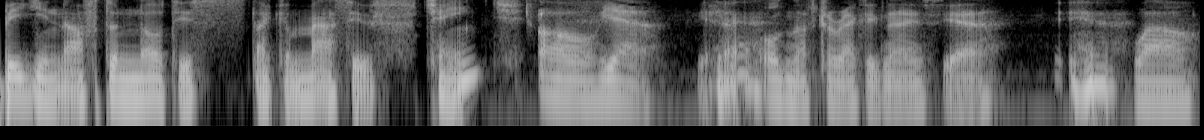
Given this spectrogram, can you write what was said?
big enough to notice like a massive change. Oh yeah. Yeah. Yeah. Old enough to recognize. Yeah. Yeah. Wow.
